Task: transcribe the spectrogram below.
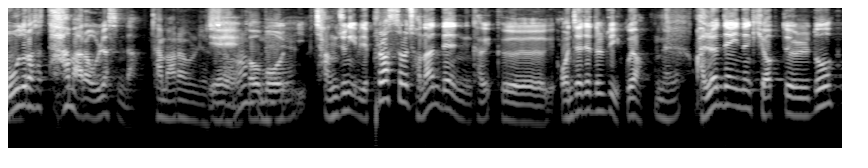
오후 들어서 다 말아 올렸습니다. 다 말아 올렸어. 예, 그뭐 네. 이 장중에 이제 플러스로 전환된 가- 그 원자재들도 있고요. 네. 관련돼 있는 기업들도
